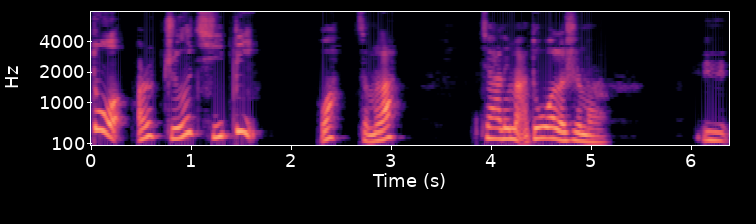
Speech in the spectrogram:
堕而折其臂。哇，怎么了？家里马多了是吗？嗯，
